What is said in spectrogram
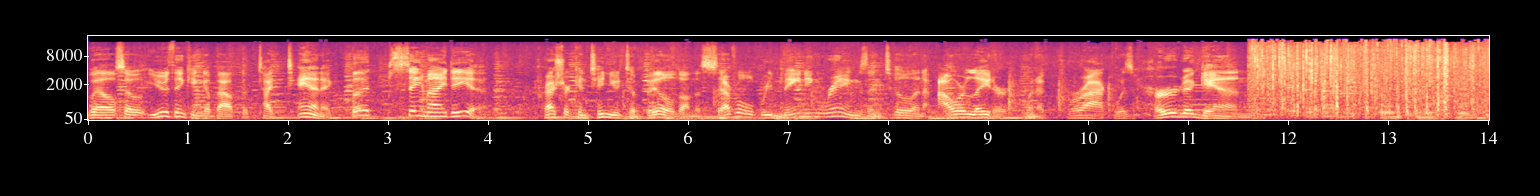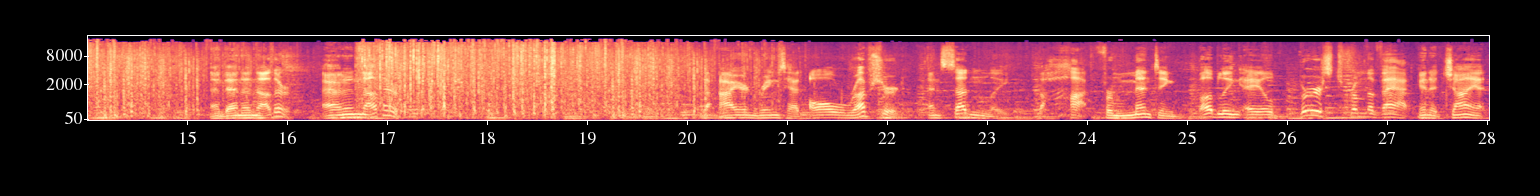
Well, so you're thinking about the Titanic, but same idea. Pressure continued to build on the several remaining rings until an hour later when a crack was heard again. And then another, and another. The iron rings had all ruptured, and suddenly the hot, fermenting, bubbling ale burst from the vat in a giant,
